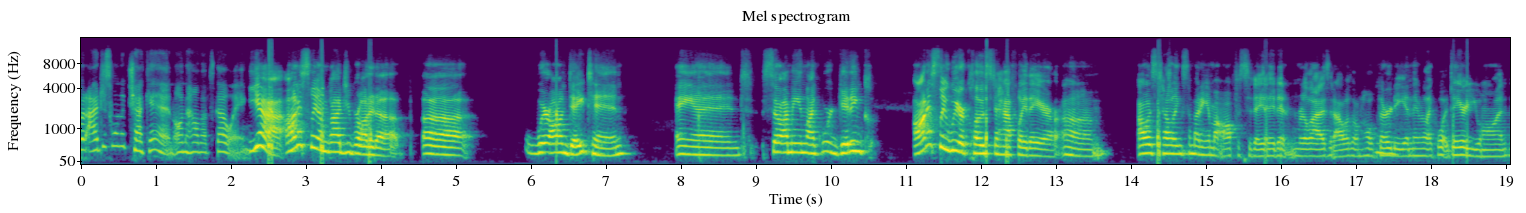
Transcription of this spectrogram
but I just want to check in on how that's going. Yeah, honestly, I'm glad you brought it up. Uh we're on day 10 and so I mean like we're getting honestly we are close to halfway there. Um I was telling somebody in my office today they didn't realize that I was on whole mm-hmm. 30 and they were like what day are you on?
